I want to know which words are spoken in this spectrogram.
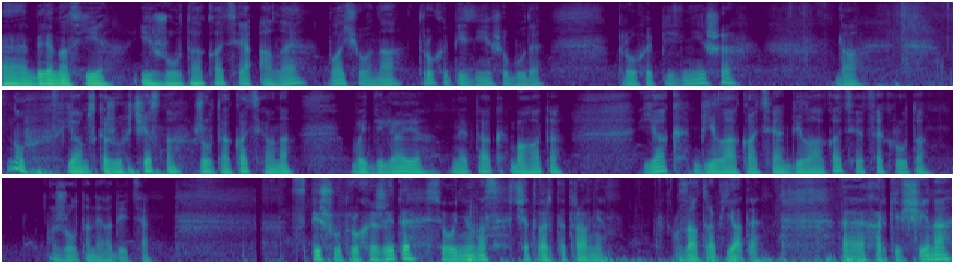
Е, біля нас є і жовта акація, але бачу, вона трохи пізніше буде. Трохи пізніше. Да. Ну, я вам скажу чесно, жовта акація вона виділяє не так багато, як біла акація. Біла акація це круто. Жовта не годиться. Спішу трохи жити. Сьогодні у нас 4 травня. Завтра 5. Е, Харківщина.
